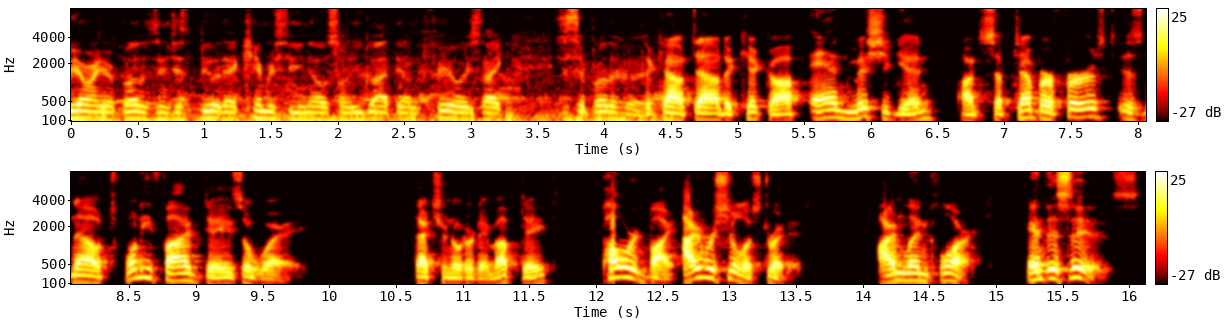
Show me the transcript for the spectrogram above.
be around your brothers, and just build that chemistry. You know, so you go out there on the field, it's like just a brotherhood. The countdown to kickoff and Michigan on September 1st is now 25 days away. That's your Notre Dame update, powered by Irish Illustrated. I'm Len Clark, and this is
